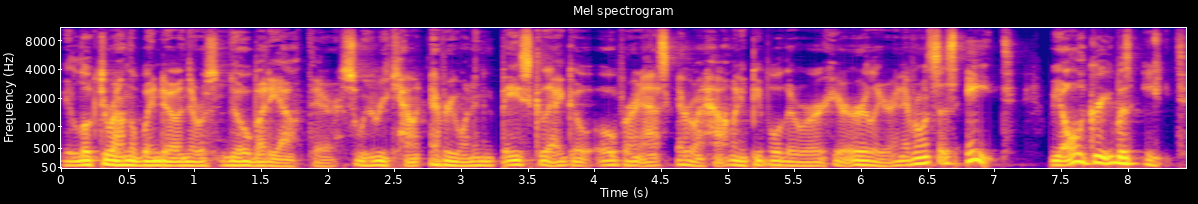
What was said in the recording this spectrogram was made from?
We looked around the window and there was nobody out there. So we recount everyone. And basically, I go over and ask everyone how many people there were here earlier. And everyone says eight. We all agree it was eight.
